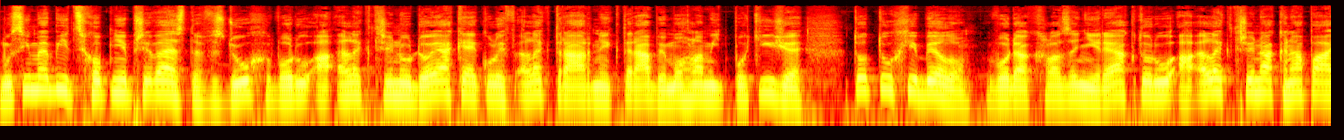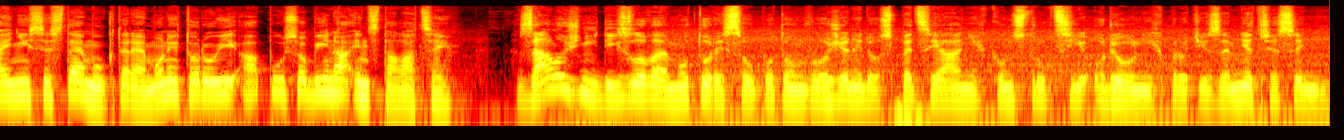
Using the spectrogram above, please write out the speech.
Musíme být schopni přivést vzduch, vodu a elektřinu do jakékoliv elektrárny, která by mohla mít potíže. To tu chybělo. Voda k chlazení reaktorů a elektřina k napájení systémů, které monitorují a působí na instalaci. Záložní dýzlové motory jsou potom vloženy do speciálních konstrukcí odolných proti zemětřesení.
